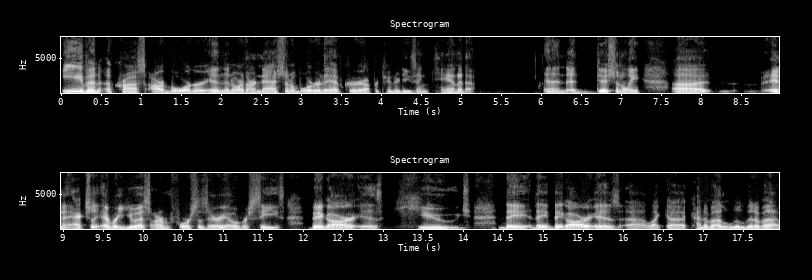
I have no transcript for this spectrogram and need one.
Even across our border in the north, our national border, they have career opportunities in Canada. And additionally, uh, in actually every U.S. Armed Forces area overseas. Big R is huge. They they Big R is uh, like a kind of a little bit of a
